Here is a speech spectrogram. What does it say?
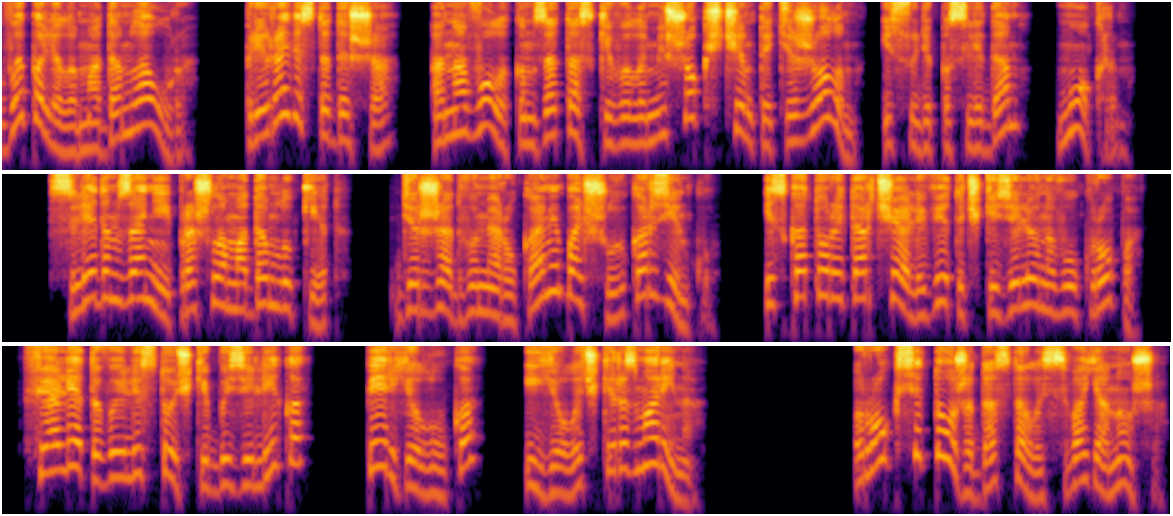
выпалила мадам Лаура. Прерывисто дыша, она волоком затаскивала мешок с чем-то тяжелым и, судя по следам, мокрым. Следом за ней прошла мадам Лукет, держа двумя руками большую корзинку, из которой торчали веточки зеленого укропа, фиолетовые листочки базилика, перья лука и елочки розмарина. Рокси тоже досталась своя ноша.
